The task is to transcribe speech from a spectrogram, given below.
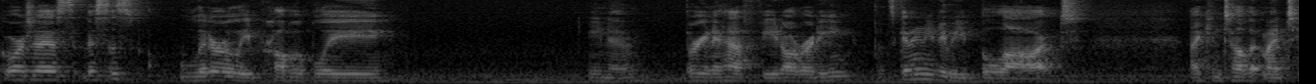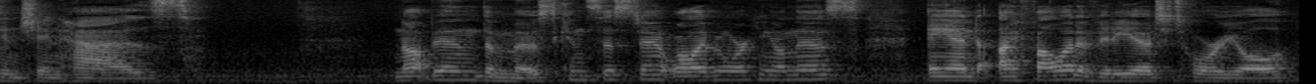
Gorgeous. This is literally probably, you know, three and a half feet already. It's gonna need to be blocked. I can tell that my tension has not been the most consistent while I've been working on this. And I followed a video tutorial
